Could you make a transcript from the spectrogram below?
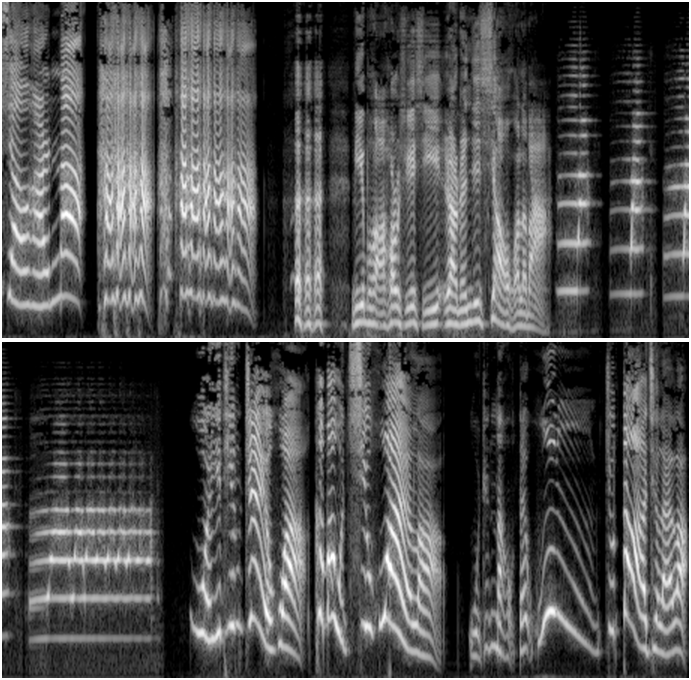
小孩呢！哈哈哈哈哈哈哈哈！哈哈，你不好好学习，让人家笑话了吧？我一听这话，可把我气坏了。我这脑袋嗡就大起来了，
